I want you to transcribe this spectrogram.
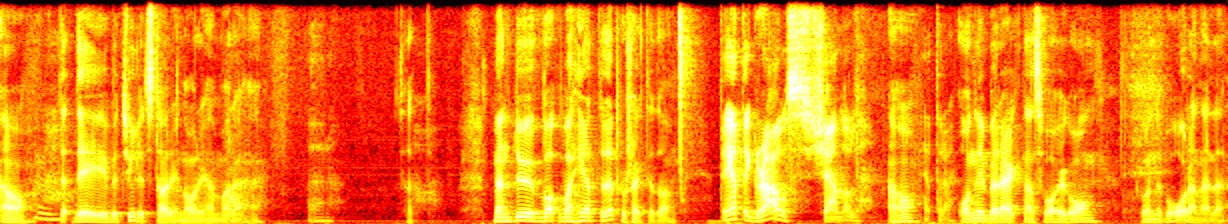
Ja, det, det är ju betydligt större i Norge än vad det är här. Så att. Men du, vad, vad heter det projektet då? Det heter Grouse Channel. Ja. Heter det. Och ni beräknas vara igång under våren eller?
